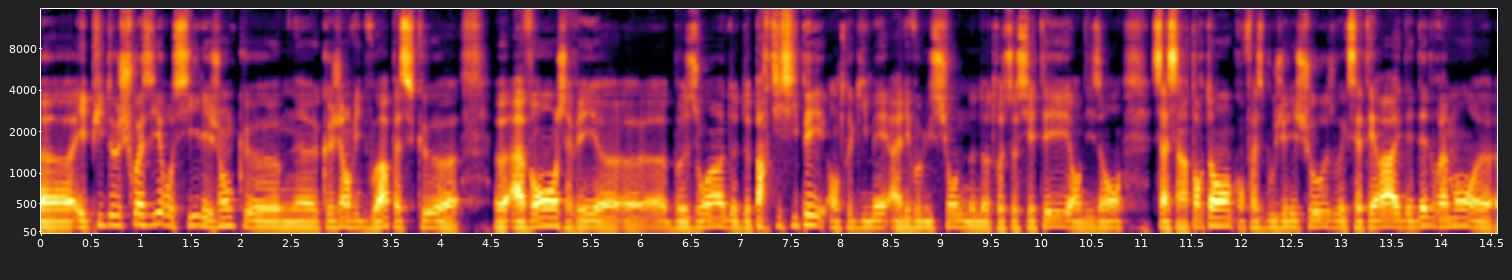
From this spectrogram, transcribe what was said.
Euh, et puis de choisir aussi les gens que, euh, que j'ai envie de voir parce que avant j'avais besoin de, participer entre guillemets à l'évolution de notre société en disant ça c'est important qu'on fasse bouger les choses ou etc. et d'être vraiment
